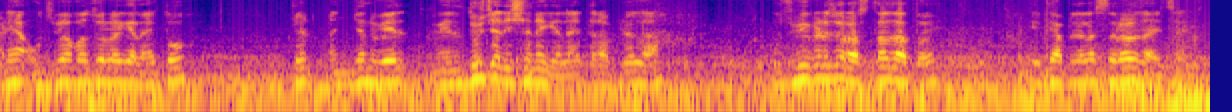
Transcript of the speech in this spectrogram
आणि हा उजव्या बाजूला गेलाय तो थेट अंजनवेल वेलदूरच्या दिशेने गेलाय. तर आपल्याला उजवीकडे जो रस्ता जातोय तिथे आपल्याला सरळ जायचं आहे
